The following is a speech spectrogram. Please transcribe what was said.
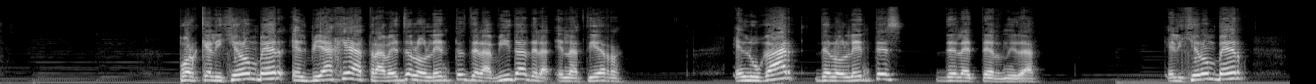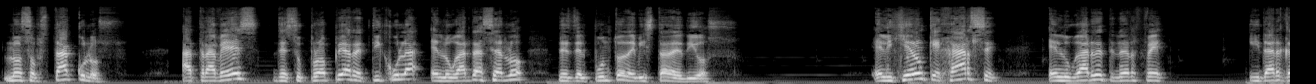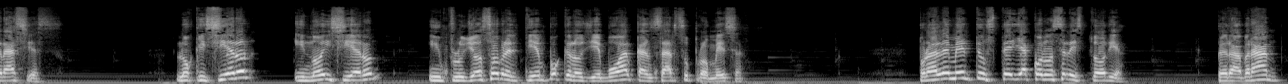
Porque eligieron ver el viaje a través de los lentes de la vida en la tierra, en lugar de los lentes de la eternidad. Eligieron ver los obstáculos a través de su propia retícula en lugar de hacerlo desde el punto de vista de Dios. Eligieron quejarse en lugar de tener fe y dar gracias. Lo que hicieron y no hicieron influyó sobre el tiempo que los llevó a alcanzar su promesa. Probablemente usted ya conoce la historia, pero Abraham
